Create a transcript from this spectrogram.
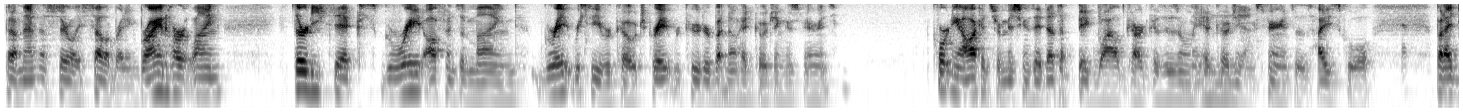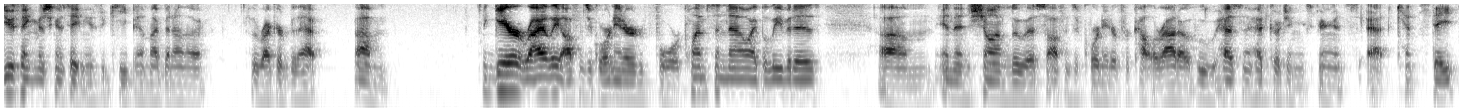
but I'm not necessarily celebrating. Brian Hartline, 36, great offensive mind, great receiver coach, great recruiter, but no head coaching experience. Courtney Hawkins from Michigan State, that's a big wild card because his only head mm, coaching yeah. experience is high school. But I do think Michigan State needs to keep him. I've been on the, the record with that. Um, Garrett Riley, offensive coordinator for Clemson now, I believe it is. Um, and then Sean Lewis, offensive coordinator for Colorado, who has some head coaching experience at Kent State.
